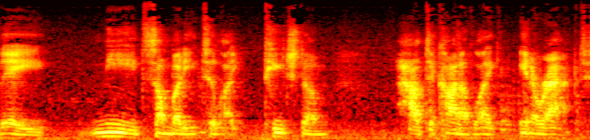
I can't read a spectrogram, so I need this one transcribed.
they need somebody to like teach them how to kind of like interact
